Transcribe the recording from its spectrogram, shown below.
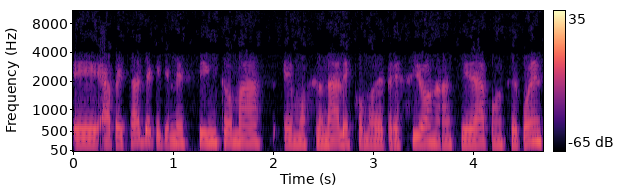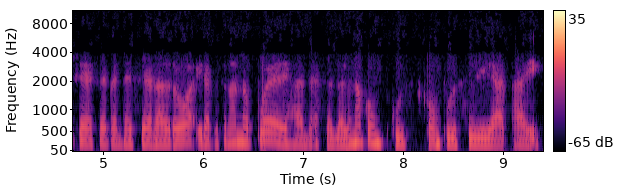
eh, a pesar de que tiene síntomas emocionales como depresión, ansiedad, consecuencia de esa dependencia de la droga y la persona no puede dejar de hacerlo, hay una compulsividad ahí.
